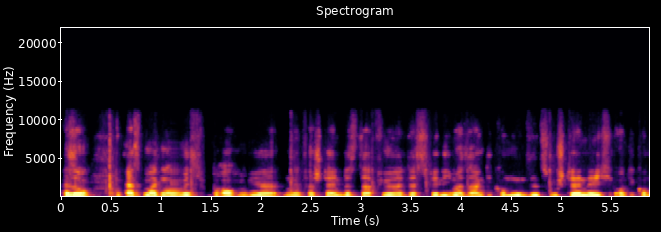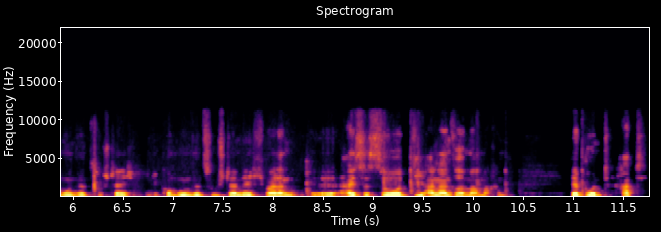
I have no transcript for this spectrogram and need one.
Also erstmal, glaube ich, brauchen wir ein Verständnis dafür, dass wir nicht mal sagen, die Kommunen sind zuständig und die Kommunen sind zuständig und die Kommunen sind zuständig, weil dann äh, heißt es so, die anderen sollen mal machen. Der Bund hat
